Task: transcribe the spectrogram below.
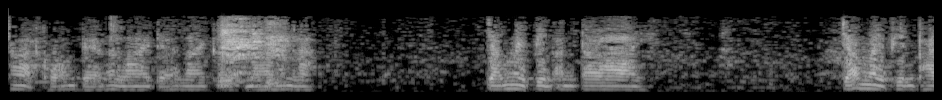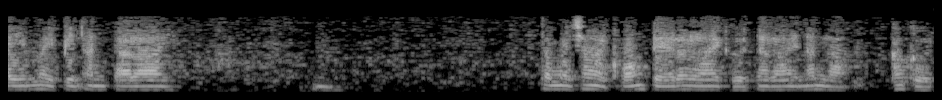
ชาติของแต่ละลายแต่ละลายเกิดมานั่นละจะไม่เป็นอันตราย จะไม่เพียนภัยไม่เป็นอันตราย ธรรมชาติของแต่ละลายเกิดละลายนั่นละก็เกิด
